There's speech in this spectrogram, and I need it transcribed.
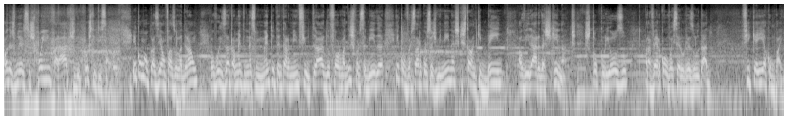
onde as mulheres se expõem para atos de prostituição. E como a ocasião faz o ladrão, eu vou exatamente nesse momento tentar me infiltrar de forma despercebida e conversar com estas meninas que estão aqui bem ao virar da esquina. Estou curioso para ver qual vai ser o resultado. Fique aí e acompanhe.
